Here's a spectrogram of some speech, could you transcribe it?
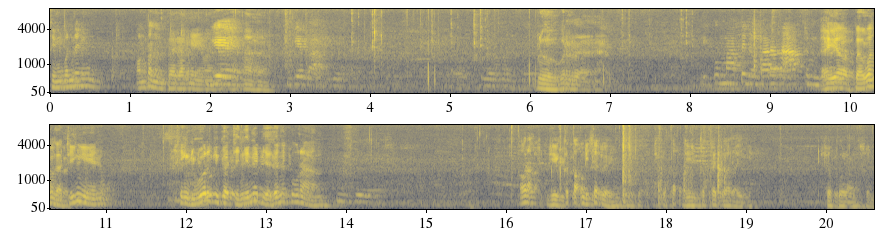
sing penting onten barangnya Mas. Nggih. Ah, Oke Pak. blower Iku mati dong para rak adem. Iya bawah nggak dingin sing dhuwur juga dinginnya biasanya kurang ora diketok dicek lho diketok dicepet wae iki coba langsung.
